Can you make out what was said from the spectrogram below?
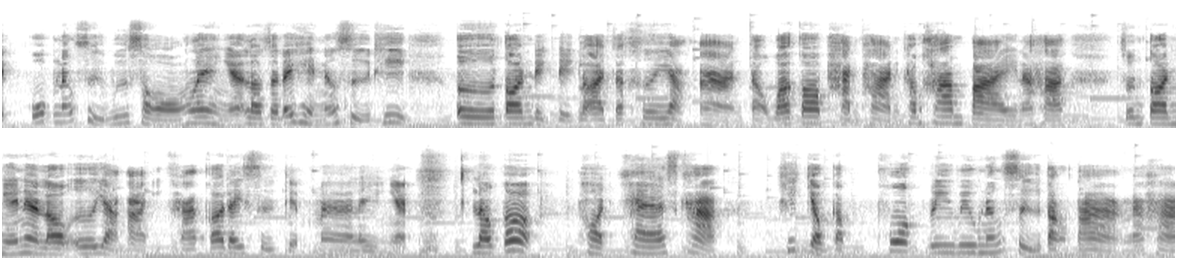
จกรุ๊ปหนังสือมือสองอะไรอย่างเงี้ยเราจะได้เห็นหนังสือที่เออตอนเด็กๆ เราอาจจะเคยอยากอ่าน แต่ว่าก็ผ่านๆข้ามๆไปนะคะ จนตอนนี้เนี่ยเราเอออยากอ่านอีกครั้งก็ได้ซื้อเก็บมาอะไรอย่างเงี้ยแล้วก็พอดแคสต์ค่ะ ที่เกี่ยวกับพวกรีวิวหนังสือต่างๆนะคะ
